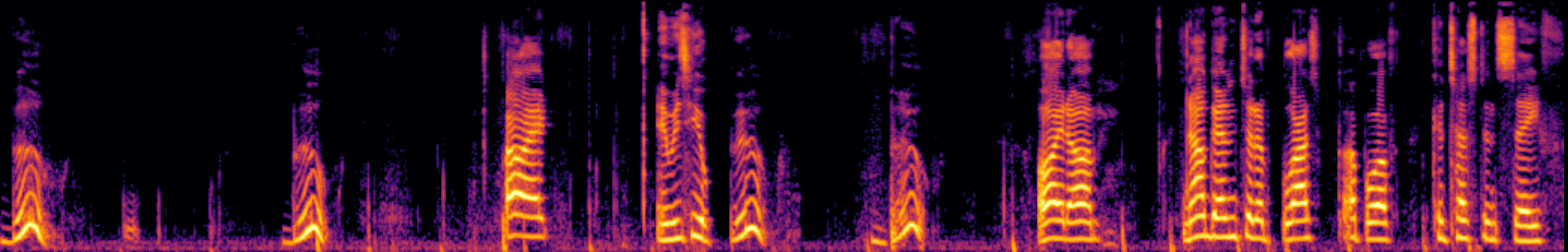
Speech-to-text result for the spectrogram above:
Boom. Boom. Alright. It was here. Boom. Boom. Alright, um, now getting to the last couple of contestants safe.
